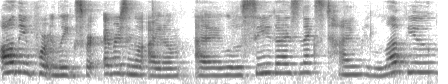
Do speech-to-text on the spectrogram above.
all the important links for every single item. I will see you guys next time. I love you.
